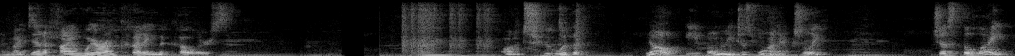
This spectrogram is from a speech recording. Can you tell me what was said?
I'm identifying where I'm cutting the colors on two of the no, only just one actually. Just the light.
